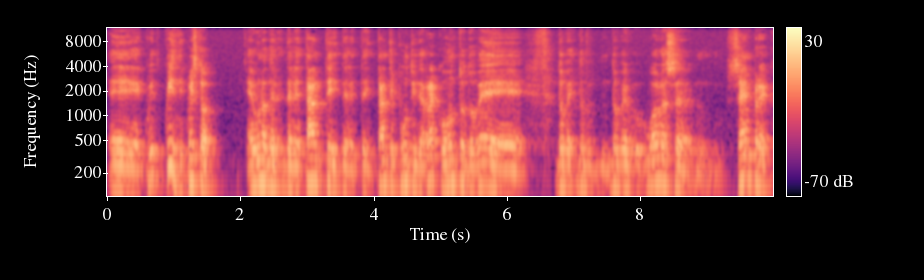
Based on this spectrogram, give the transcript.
Eh, quindi questo è uno dei tanti punti del racconto dove, dove, dove, dove Wallace sempre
